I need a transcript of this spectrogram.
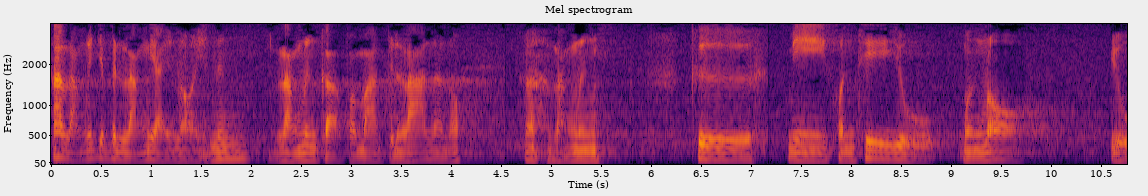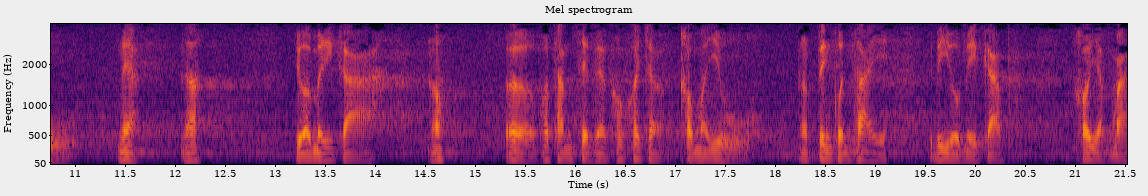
ห้าหลังนี้จะเป็นหลังใหญ่หน่อยนึงหลังหนึ่งก็ประมาณเป็นล้านนะเนาะอะหลังหนึ่งคือมีคนที่อยู่เมืองนอกอยู่เนี่ยนะอยู่อเมริกาเนาะเออพอทำเสร็จแล้วเขาก็จะเข้ามาอยู่ เป็นคนไทยไปอยู่อเมริกาเขาอยากมา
